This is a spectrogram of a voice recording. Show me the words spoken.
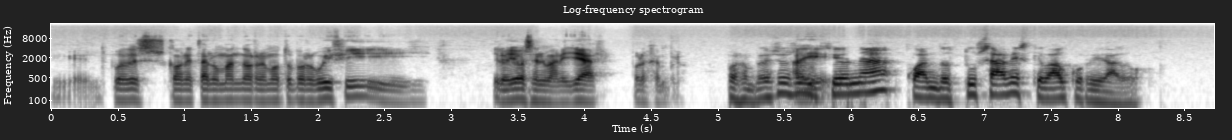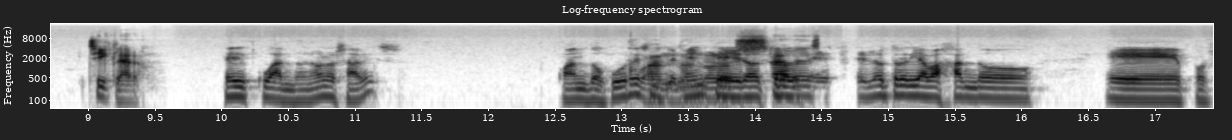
Eh, Puedes conectar un mando remoto por wifi y, y lo llevas en el manillar, por ejemplo. Por ejemplo, eso Ahí- soluciona cuando tú sabes que va a ocurrir algo. Sí, claro. Pero cuando no lo sabes, cuando ocurre Cuando simplemente lo el, otro, sabes. el otro día bajando eh, por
